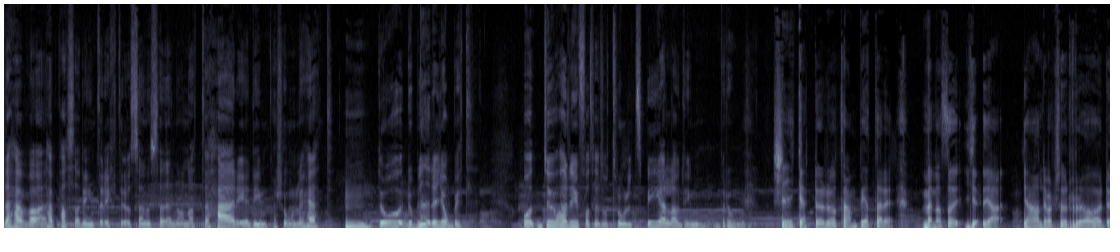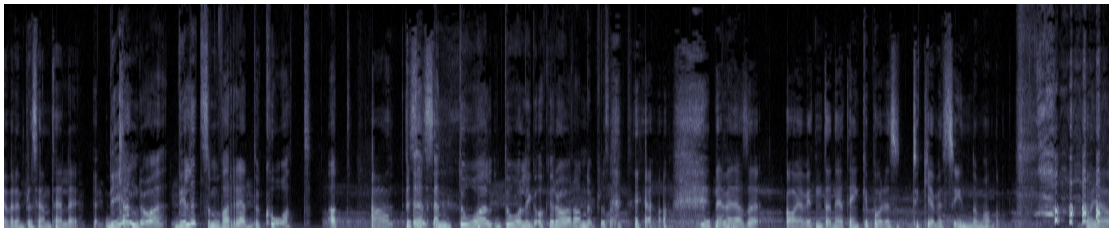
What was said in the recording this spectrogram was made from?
det här, var, det här passade inte riktigt. Och sen säger någon att det här är din personlighet. Mm. Då, då blir det jobbigt. Och du hade ju fått ett otroligt spel av din bror. Kikärtor och tandpetare. Men alltså, jag, jag, jag har aldrig varit så rörd över en present heller. Det är ändå, det är lite som att vara rädd och kåt. Att Ja, en, precis. en dål, dålig och rörande present. Ja. Nej men alltså, ja, jag vet inte. När jag tänker på det så tycker jag mest synd om honom. Jag,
